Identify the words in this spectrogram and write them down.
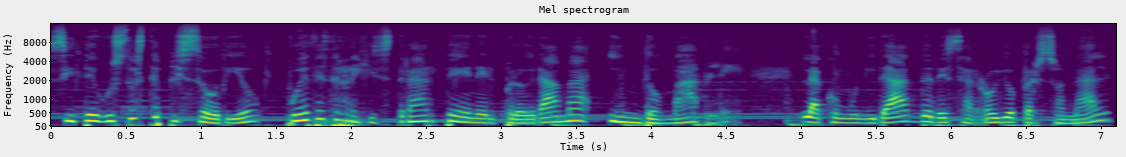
Si te gustó este episodio, puedes registrarte en el programa Indomable, la comunidad de desarrollo personal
